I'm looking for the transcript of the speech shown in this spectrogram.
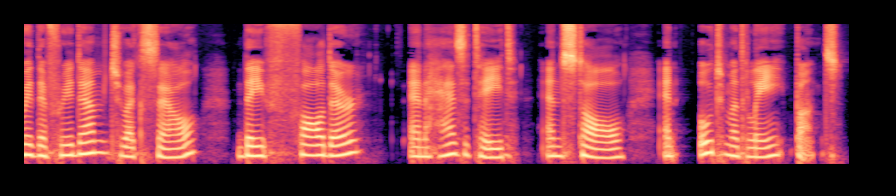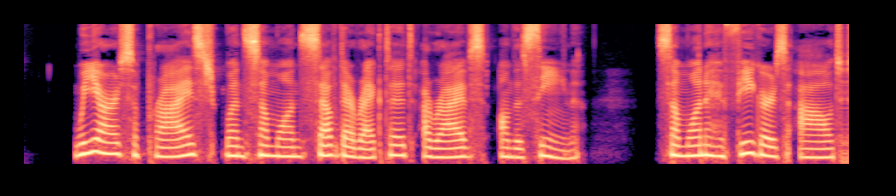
with the freedom to excel, they falter and hesitate and stall and ultimately punt. We are surprised when someone self directed arrives on the scene. Someone who figures out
